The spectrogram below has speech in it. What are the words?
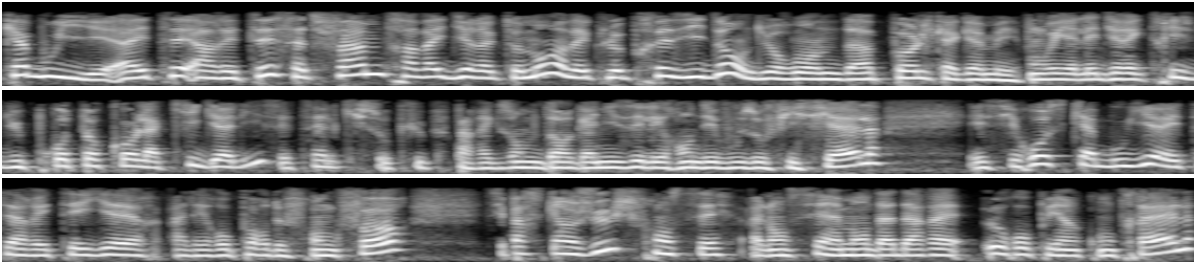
Kabouye a été arrêtée. Cette femme travaille directement avec le président du Rwanda, Paul Kagame. Oui, elle est directrice du protocole à Kigali. C'est elle qui s'occupe par exemple d'organiser les rendez-vous officiels. Et si Rose Kabouye a été arrêtée hier à l'aéroport de Francfort, c'est parce qu'un juge français a lancé un mandat d'arrêt européen européen contre elle.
